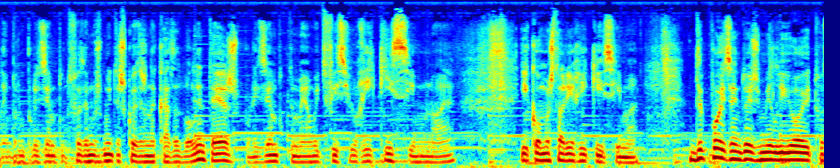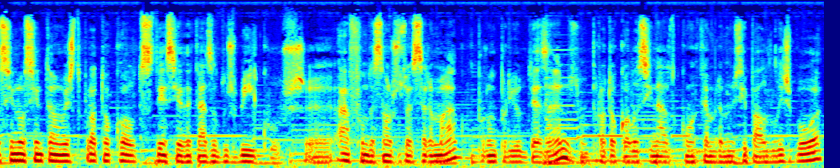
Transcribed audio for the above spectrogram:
Lembro-me, por exemplo, de fazermos muitas coisas na Casa do Alentejo, por exemplo, que também é um edifício riquíssimo, não é? E com uma história riquíssima. Depois, em 2008, assinou-se então este protocolo de cedência da Casa dos Bicos eh, à Fundação José Saramago, por um período de 10 anos, um protocolo assinado com a Câmara Municipal de Lisboa.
